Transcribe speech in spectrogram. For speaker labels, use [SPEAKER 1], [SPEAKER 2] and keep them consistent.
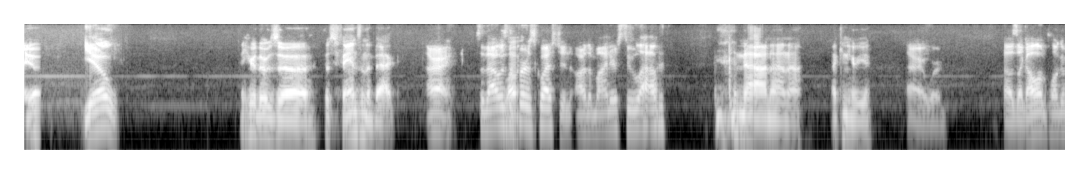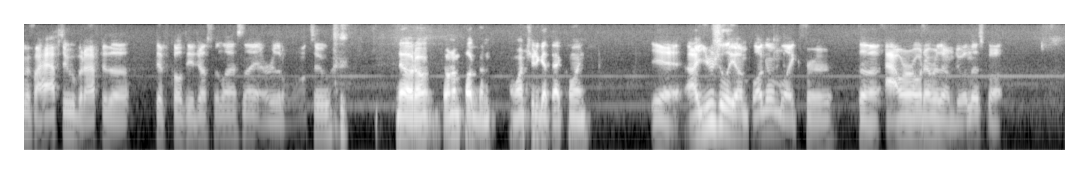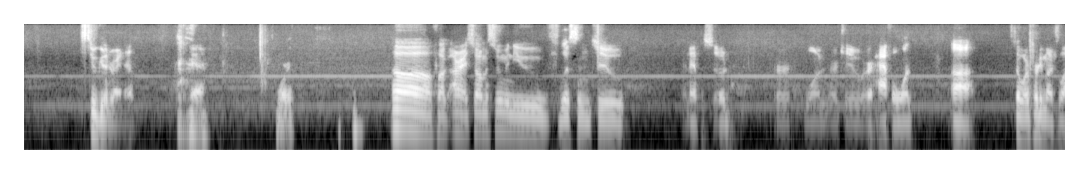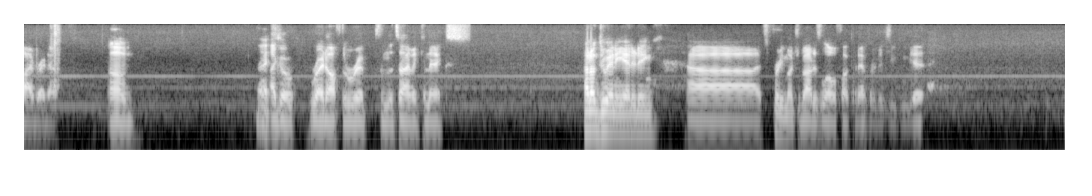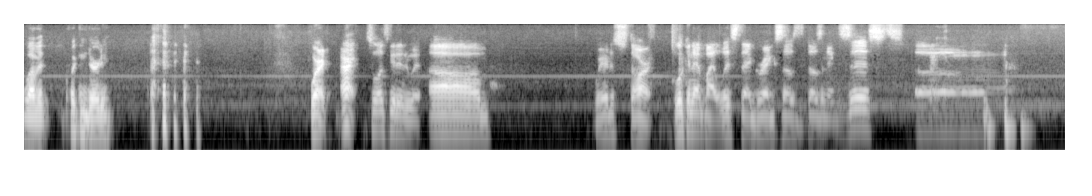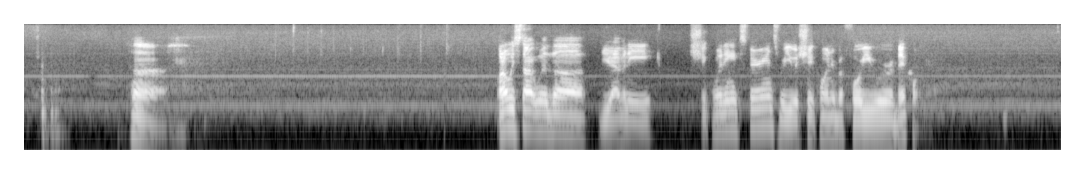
[SPEAKER 1] Yo.
[SPEAKER 2] Yo.
[SPEAKER 1] I hear those uh those fans in the back.
[SPEAKER 2] All right. So that was
[SPEAKER 1] Love-
[SPEAKER 2] the first question. Are the miners too loud?
[SPEAKER 1] nah, nah, nah. I can hear you.
[SPEAKER 2] All right, word. I was like, I'll unplug them if I have to, but after the difficulty adjustment last night, I really don't want to.
[SPEAKER 1] No, don't don't unplug them. I want you to get that coin.
[SPEAKER 2] yeah, I usually unplug them like for the hour or whatever that I'm doing this, but it's too good right now.
[SPEAKER 1] It's worth.
[SPEAKER 2] Oh fuck! All right, so I'm assuming you've listened to an episode, or one, or two, or half of one. Uh, so we're pretty much live right now. Um,
[SPEAKER 1] Nice.
[SPEAKER 2] I go right off the rip from the time it connects. I don't do any editing. Uh, it's pretty much about as low a fucking effort as you can get.
[SPEAKER 1] Love it. Quick and dirty.
[SPEAKER 2] Word. All right, so let's get into it. Um, where to start? Looking at my list that Greg says doesn't exist. Uh, huh. Why don't we start with? Uh, do you have any shitcoining experience? Were you a shitcoiner before you were a Bitcoiner?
